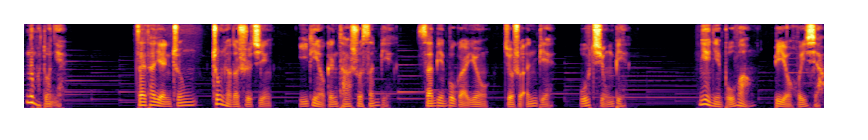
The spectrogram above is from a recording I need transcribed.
那么多年，在他眼中，重要的事情一定要跟他说三遍，三遍不管用就说 n 遍，无穷遍。念念不忘，必有回响；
